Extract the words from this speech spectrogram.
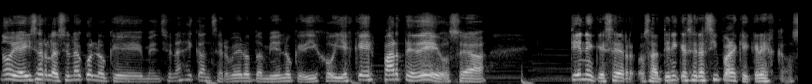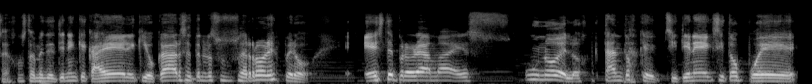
No, y ahí se relaciona con lo que mencionas de Cancerbero también, lo que dijo, y es que es parte de, o sea, tiene que ser, o sea, tiene que ser así para que crezca, o sea, justamente tienen que caer, equivocarse, tener sus errores, pero este programa es uno de los tantos que si tiene éxito puede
